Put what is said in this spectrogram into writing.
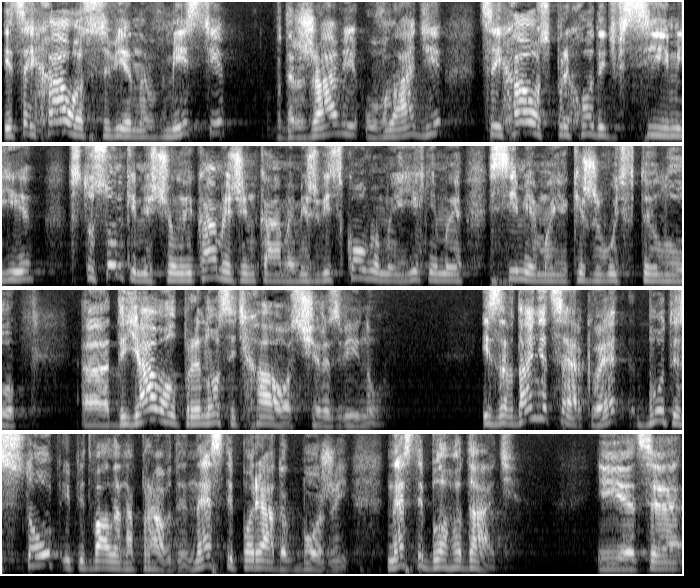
І цей хаос він в місті, в державі, у владі. Цей хаос приходить в сім'ї, в стосунки між чоловіками жінками, між військовими і їхніми сім'ями, які живуть в тилу. Е, Диявол приносить хаос через війну. І завдання церкви бути стовп і підвалина правди, нести порядок Божий, нести благодать. І це,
